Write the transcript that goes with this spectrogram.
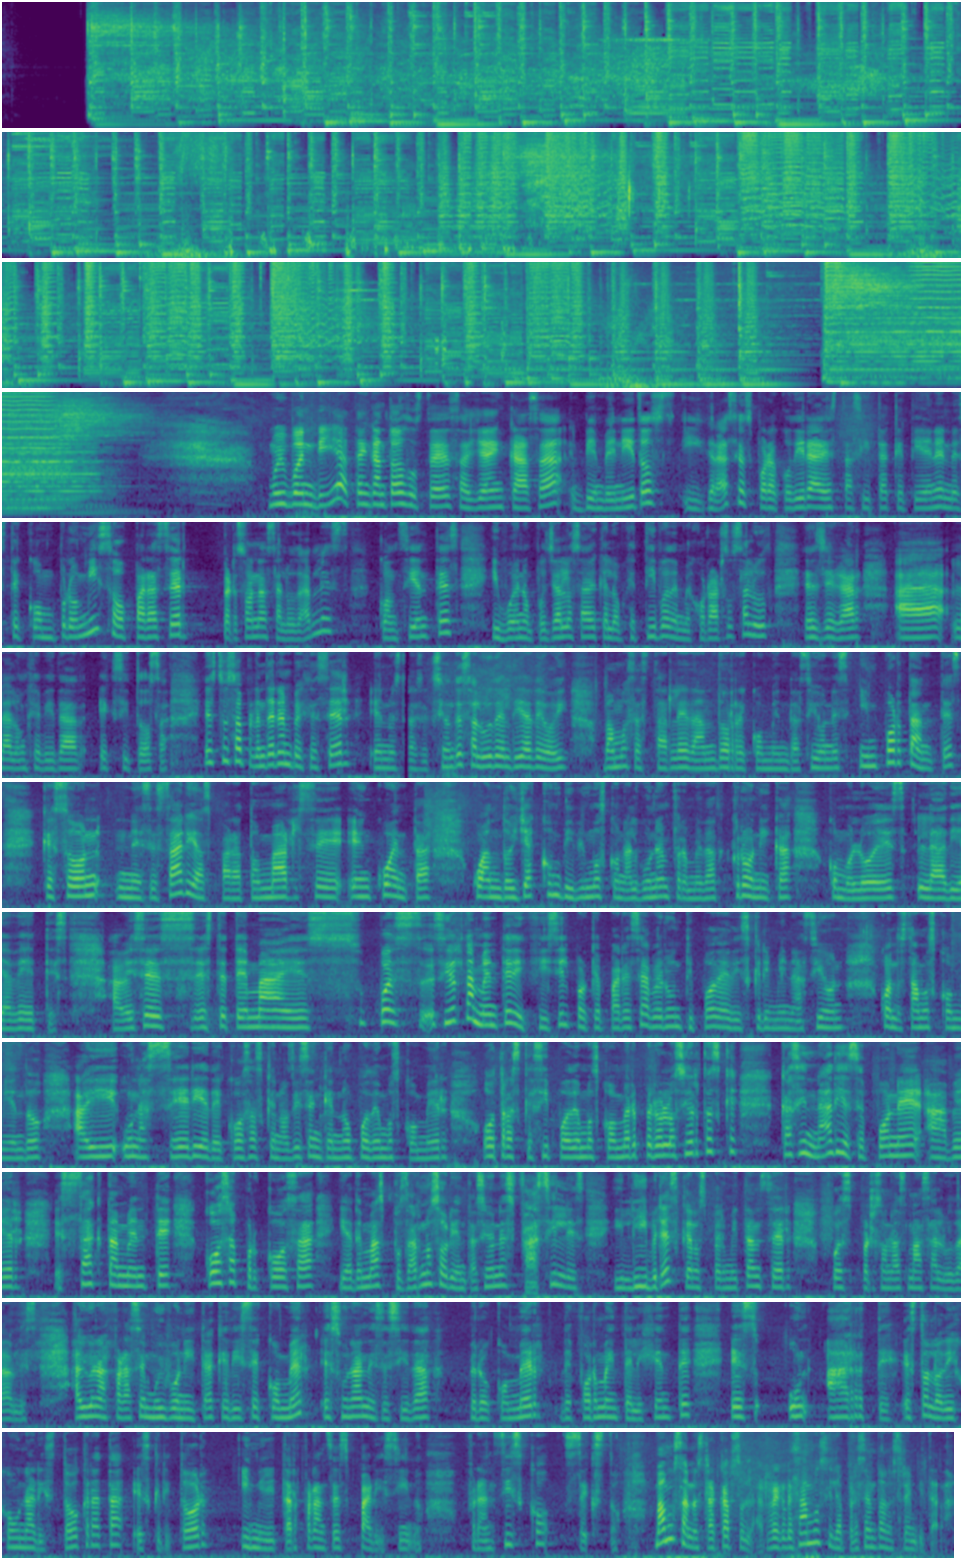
Muy buen día, tengan todos ustedes allá en casa, bienvenidos y gracias por acudir a esta cita que tienen, este compromiso para hacer personas saludables, conscientes y bueno, pues ya lo sabe que el objetivo de mejorar su salud es llegar a la longevidad exitosa. Esto es aprender a envejecer. En nuestra sección de salud del día de hoy vamos a estarle dando recomendaciones importantes que son necesarias para tomarse en cuenta cuando ya convivimos con alguna enfermedad crónica como lo es la diabetes. A veces este tema es pues ciertamente difícil porque parece haber un tipo de discriminación cuando estamos comiendo. Hay una serie de cosas que nos dicen que no podemos comer, otras que sí podemos comer, pero lo cierto es que casi nadie se pone a ver exactamente cosa por cosa y además pues darnos orientaciones fáciles y libres que nos permitan ser pues personas más saludables. Hay una frase muy bonita que dice comer es una necesidad pero comer de forma inteligente es un arte. Esto lo dijo un aristócrata, escritor y militar francés parisino, Francisco VI. Vamos a nuestra cápsula, regresamos y le presento a nuestra invitada.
